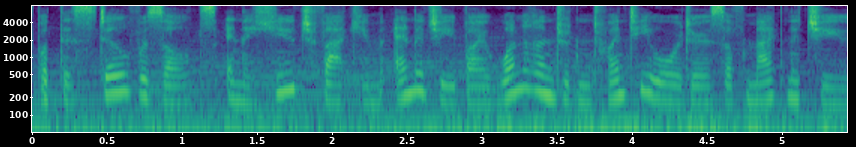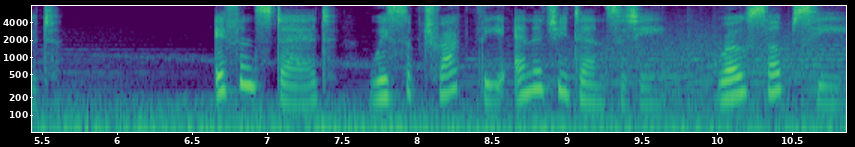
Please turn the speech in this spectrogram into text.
but this still results in a huge vacuum energy by 120 orders of magnitude. If instead, we subtract the energy density, rho sub c,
